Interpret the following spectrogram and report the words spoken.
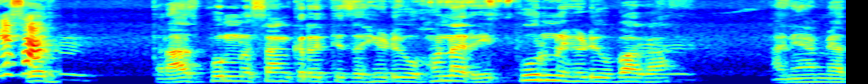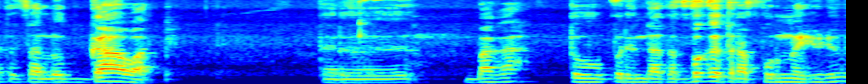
कसा? तर तर आज पूर्ण संक्रांतीचा व्हिडिओ होणार आहे. पूर्ण व्हिडिओ बघा. आणि आम्ही आता चाललो गावात. तर अं, बघा तोपर्यंत आता बघत राहा पूर्ण व्हिडिओ.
